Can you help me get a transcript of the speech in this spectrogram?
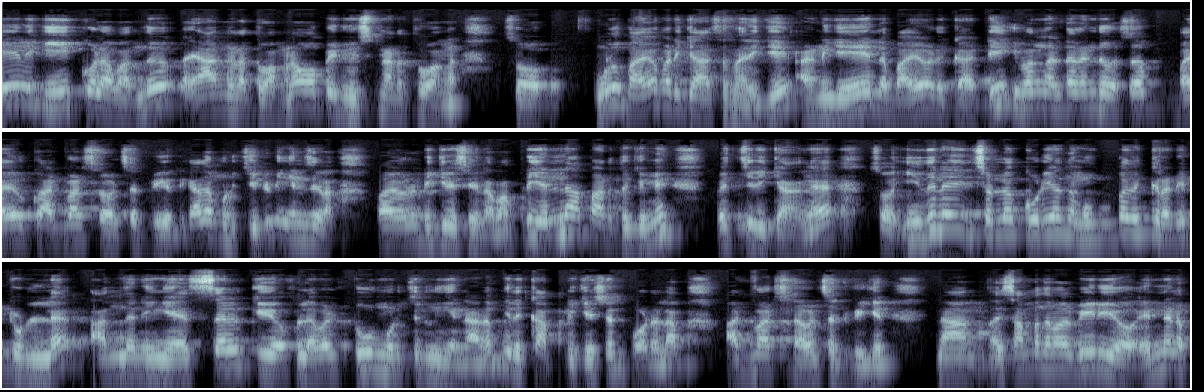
ஏழுக்கு ஈக்குவலா வந்து யார் நடத்துவாங்கன்னா ஓப்பன் யூனிவர்சிட்டி நடத்துவாங்க. ஸோ உங்களுக்கு பயோ படிக்க ஆசை மாதிரிக்கு அன்னைக்கு ஏல பயோ எடுக்காட்டி இவங்கள்ட்ட ரெண்டு வருஷம் பயோக்கு அட்வான்ஸ் லெவல் சர்டிஃபிகேட் இருக்கு. அதை முடிச்சுட்டு நீங்க என்ன செய்யலாம்? பயோல டிகிரி செய்யலாம். அப்படி எல்லா பாடத்துக்குமே வச்சிருக்காங்க. ஸோ இதுல சொல்லக்கூடிய அந்த முப்பது கிரெடிட் உள்ள அந்த நீங்க எஸ்எல் கியூஎஃப் லெவல் டூ முடிச்சிருந்தீங்கனாலும் இதுக்கு அப்ளிகேஷன் போடலாம். அட்வான்ஸ் லெவல் சர்டிஃபிகேட் நான் சம்பந்தமா வீடியோ என்னென்ன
